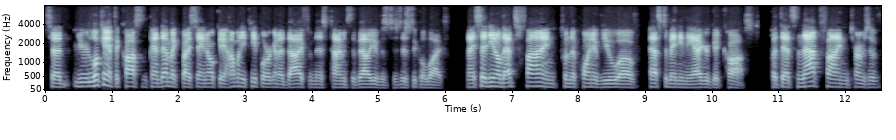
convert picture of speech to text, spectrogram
said you're looking at the cost of the pandemic by saying, okay, how many people are going to die from this times the value of a statistical life? And I said, you know, that's fine from the point of view of estimating the aggregate cost, but that's not fine in terms of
